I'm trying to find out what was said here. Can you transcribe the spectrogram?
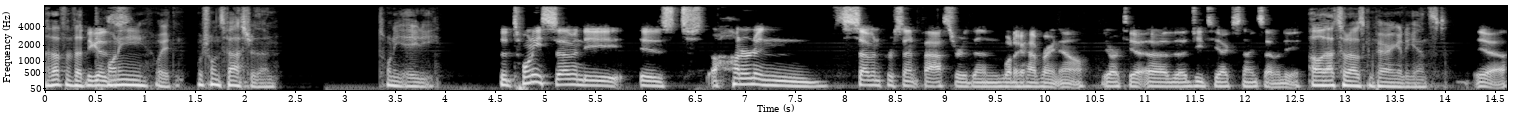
I thought that the Because- 20 wait, which one's faster then? 2080. The 2070 is 107% faster than what I have right now. The RT, uh, the GTX 970. Oh, that's what I was comparing it against. Yeah,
